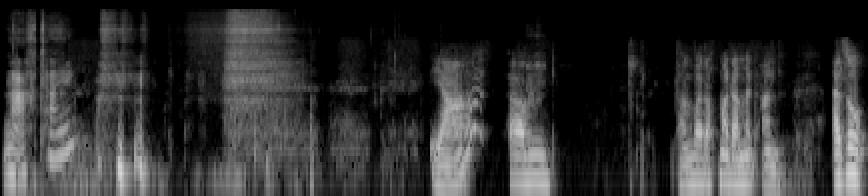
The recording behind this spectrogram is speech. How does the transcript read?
Nachteilen. ja, ähm, fangen wir doch mal damit an. Also,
